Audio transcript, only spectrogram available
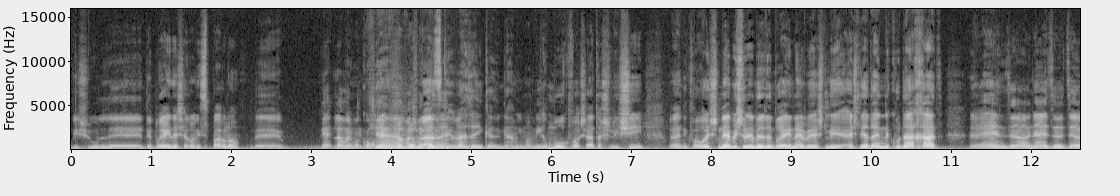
בישול אה, דה בריינה, שלא נספר לו, ב- כן, לא. במקום כן, אחר. לא, לא, ואז, ואז אני כזה גם עם המרמור, כבר שעת השלישי, ואני כבר רואה שני בישולים בדה בריינה, ויש לי, עדיין נקודה אחת. אין, זהו, העונה הזאת, זהו,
